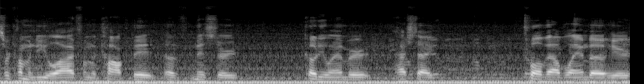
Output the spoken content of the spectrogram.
Guys, we're coming to you live from the cockpit of Mr. Cody Lambert. Hashtag 12 valve Lambo here.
